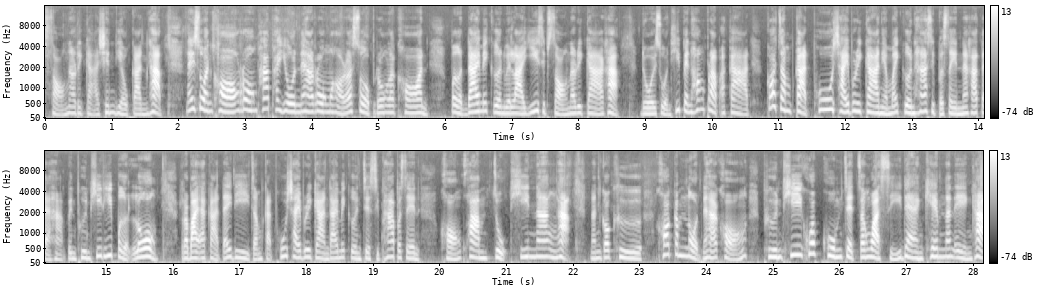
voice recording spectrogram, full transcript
22 นาฬิกาเช่นเดียวกันค่ะ ในส่วนของโรงภาพยนตร์นะคะโรงมหรสพโรงละคร เปิดได้ไม่เกินเวลา 22 นาฬิกาค่ะ โดยส่วนที่เป็นห้องปรับอากาศ ก็จำกัดผู้ใช้บริการเนี่ยไม่เกิน 50%นะคะแต่หากเป็นพื้นที่ที่เปิดโล่ง ระบายอากาศได้ดีจำกัดผู้ใช้บริการได้ไม่เกิน 75%ของความจุที่นั่งค่ะ นั่นก็คือข้อกำหนดนะคะของพื้นที่ควบคุม 7 จังหวัดสีแดงเข้มนั่นเองค่ะ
